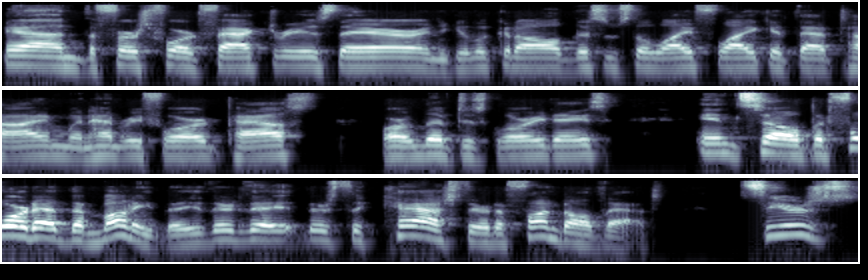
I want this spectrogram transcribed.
And the first Ford factory is there, and you can look at all this was the life like at that time when Henry Ford passed or lived his glory days. And so, but Ford had the money. They, they, they there's the cash there to fund all that. Sears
